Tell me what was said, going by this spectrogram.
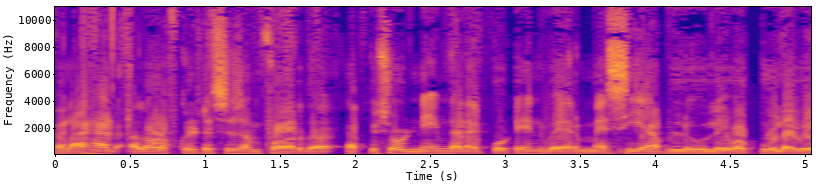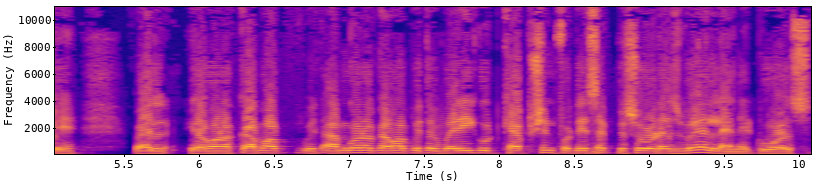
well, I had a lot of criticism for the episode name that I put in, where Messi blew Liverpool away. Well, you're gonna come up with I'm gonna come up with a very good caption for this episode as well, and it was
